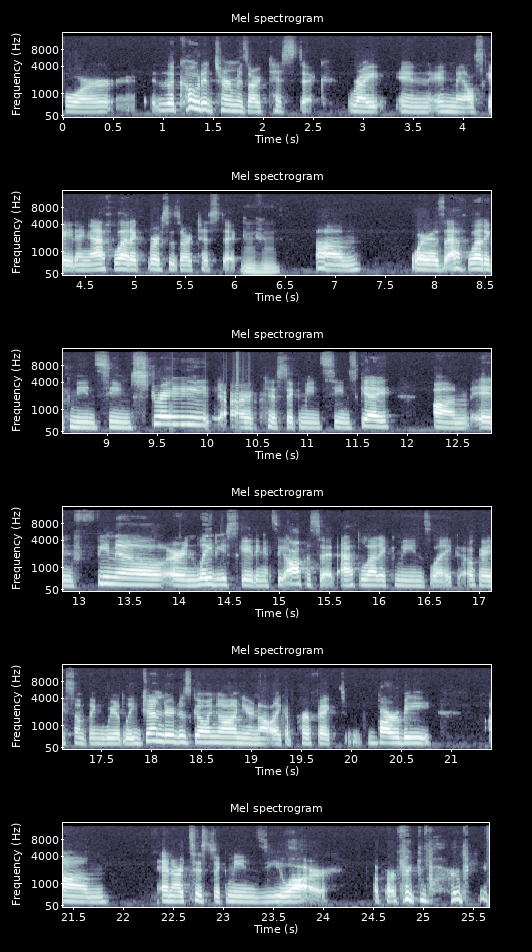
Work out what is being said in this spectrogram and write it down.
for the coded term is artistic right in in male skating athletic versus artistic Mm-hmm. um, whereas athletic means seems straight, artistic means seems gay. Um, in female or in ladies skating, it's the opposite. Athletic means like, okay, something weirdly gendered is going on. You're not like a perfect Barbie. Um, and artistic means you are a perfect Barbie.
